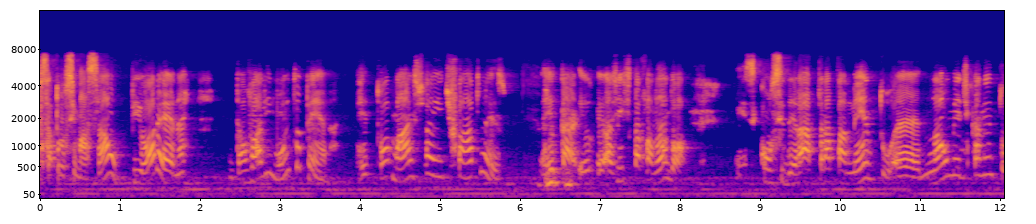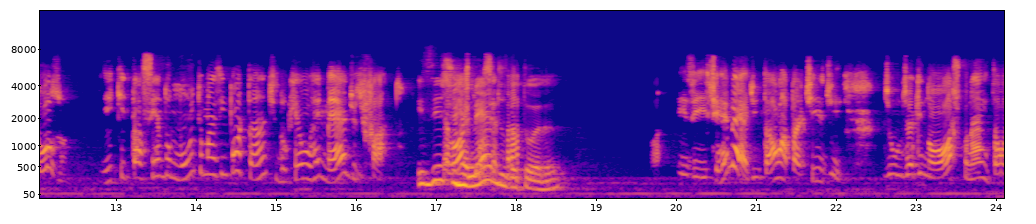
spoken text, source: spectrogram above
essa aproximação, pior é, né? Então vale muito a pena retomar isso aí de fato mesmo. Retar, eu, a gente está falando, ó, se considerar tratamento é, não medicamentoso e que está sendo muito mais importante do que o remédio de fato. Existe é remédio, tá... doutora? existe remédio. Então, a partir de, de um diagnóstico, né, então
